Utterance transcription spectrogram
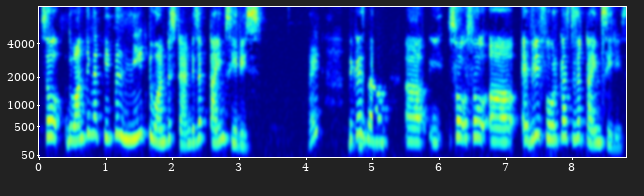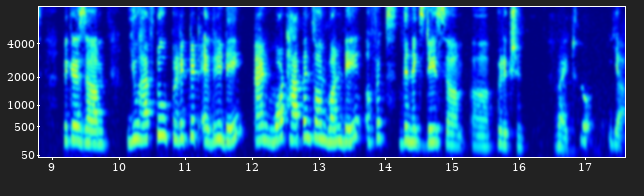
So the one thing that people need to understand is a time series right? Because uh, uh, so so uh, every forecast is a time series because um, you have to predict it every day and what happens on one day affects the next day's um, uh, prediction. Right. So yeah.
